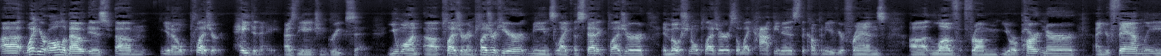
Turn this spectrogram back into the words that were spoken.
uh, what you're all about is, um, you know, pleasure, hedone, as the ancient Greeks said. You want uh, pleasure, and pleasure here means like aesthetic pleasure, emotional pleasure, so like happiness, the company of your friends, uh, love from your partner and your family,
